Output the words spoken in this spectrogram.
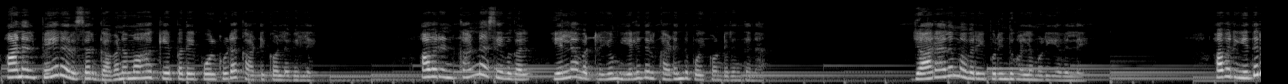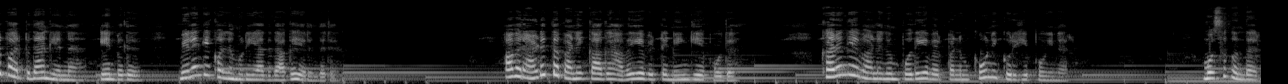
ஆனால் பேரரசர் கவனமாக கேட்பதைப் போல் கூட காட்டிக்கொள்ளவில்லை. அவரின் கண் அசைவுகள் எல்லாவற்றையும் எளிதில் கடந்து போய்க் கொண்டிருந்தன. யாராலும் அவரை புரிந்து கொள்ள முடியவில்லை. அவர் எதிர்பார்ப்புதான் என்ன என்பது விளங்கிக் கொள்ள முடியாததாக இருந்தது. அவர் அடுத்த பணிக்காக அவையை விட்டு நீங்கிய போது கருங்கை வாணனும் புதிய விற்பனும் கூனி குறுகி போயினர். முசுகுந்தர்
